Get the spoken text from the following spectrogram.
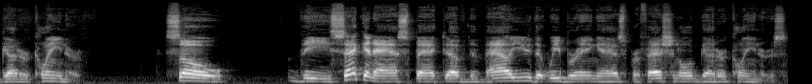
gutter cleaner. So, the second aspect of the value that we bring as professional gutter cleaners.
